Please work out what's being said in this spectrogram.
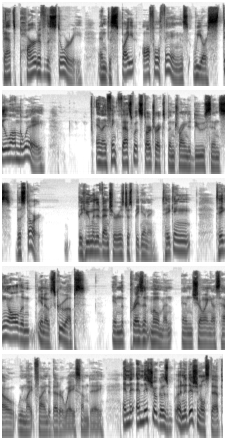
that's part of the story. And despite awful things, we are still on the way. And I think that's what Star Trek's been trying to do since the start. The human adventure is just beginning. Taking taking all the, you know, screw ups in the present moment and showing us how we might find a better way someday. And th- and this show goes an additional step,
